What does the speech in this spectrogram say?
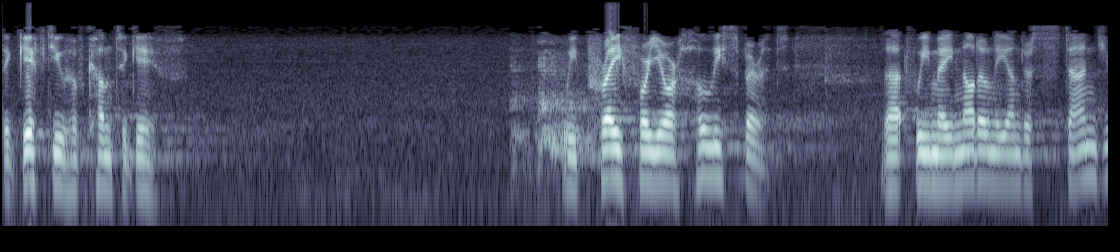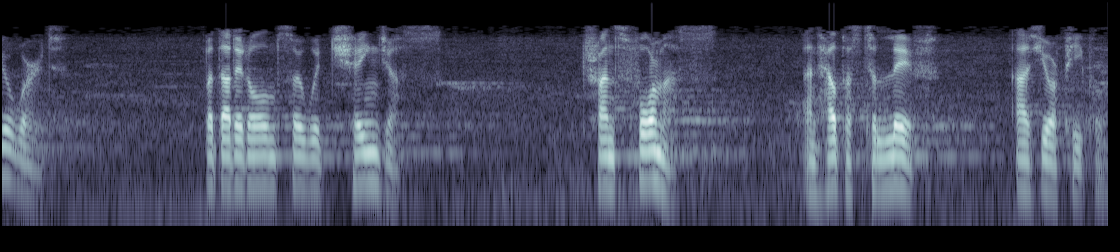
the gift you have come to give. We pray for your Holy Spirit that we may not only understand your word, but that it also would change us, transform us, and help us to live as your people.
